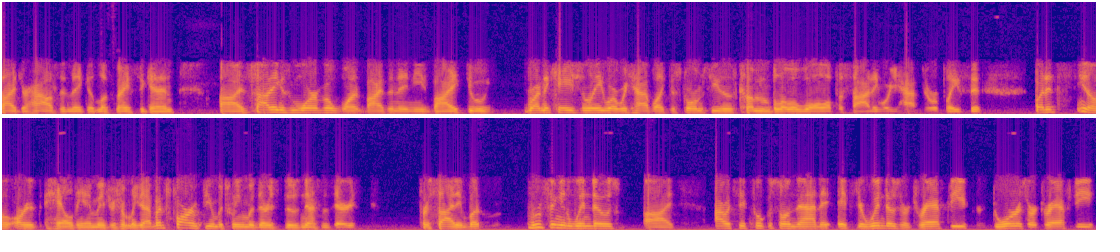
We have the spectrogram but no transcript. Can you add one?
side your house and make it look nice again. Uh, siding is more of a want buy than a need buy. Do run occasionally where we have like the storm seasons come and blow a wall off the siding where you have to replace it. But it's, you know, or hail damage or something like that. But it's far and few in between where there's those necessaries for siding. But roofing and windows, uh, I would say focus on that. If your windows are drafty, if your doors are drafty,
